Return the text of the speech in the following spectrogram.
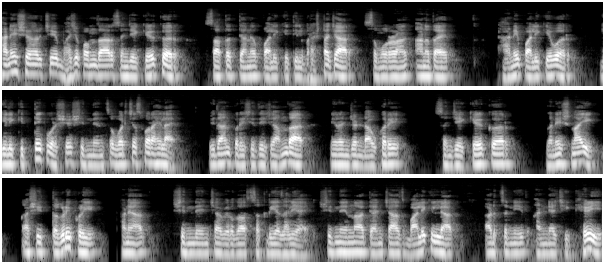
ठाणे शहरचे भाजप आमदार संजय केळकर सातत्यानं पालिकेतील भ्रष्टाचार समोर आणत आहेत. ठाणे पालिकेवर गेली कित्येक वर्षे शिंदेंचं वर्चस्व राहिलं आहे. विधान परिषदेचे आमदार निरंजन डावखरे संजय केळकर गणेश नाईक अशी तगडी फळी ठाण्यात शिंदेंच्या विरोधात सक्रिय झाली आहे. शिंदेंना आज बालेकिल्ल्यात अडचणीत आणण्याची खेळी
